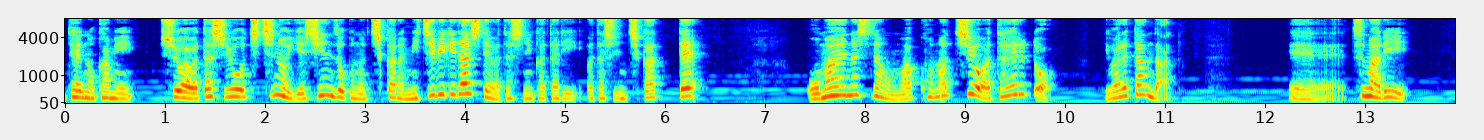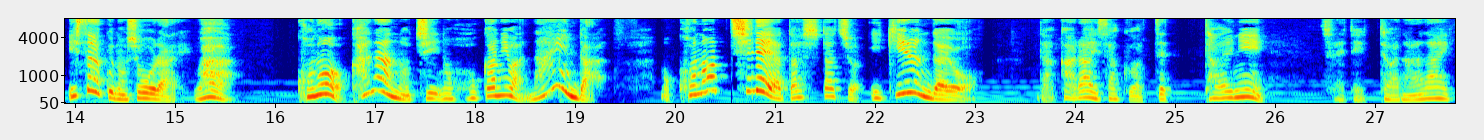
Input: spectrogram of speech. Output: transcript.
ー、天の神、主は私を父の家親族の地から導き出して私に語り、私に誓って、お前の子孫はこの地を与えると言われたんだ。えー、つまり、イサクの将来は、このカナンの地の他にはないんだ。もうこの地で私たちは生きるんだよ。だからイサクは絶対に連れて行ってはならない。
